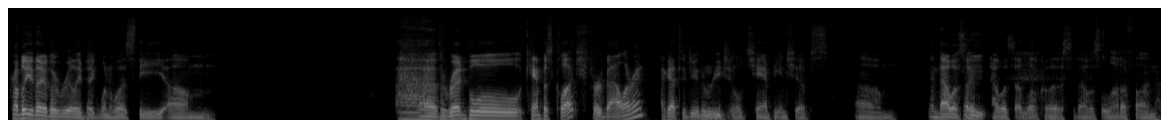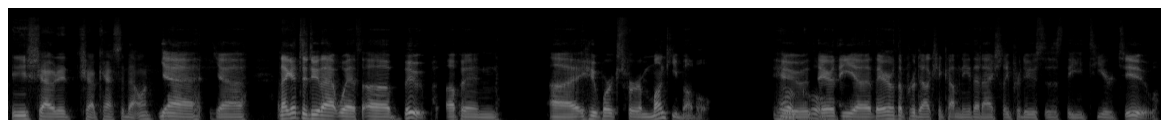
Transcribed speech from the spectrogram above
probably the the really big one was the um uh the Red Bull Campus Clutch for Valorant. I got to do the Mhm. regional championships. Um and that was a that was at local so that was a lot of fun. and you shouted, shoutcasted that one. Yeah, yeah. And I get to do that with uh Boop up in uh who works for Monkey Bubble. Who Oh, cool. they're the uh, they're the production company that actually produces the tier two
